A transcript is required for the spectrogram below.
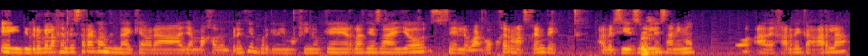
eh, yo creo que la gente estará contenta de que ahora hayan bajado el precio porque me imagino que gracias a ello se lo va a coger más gente. A ver si eso Pues- les anima a dejar de cagarla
